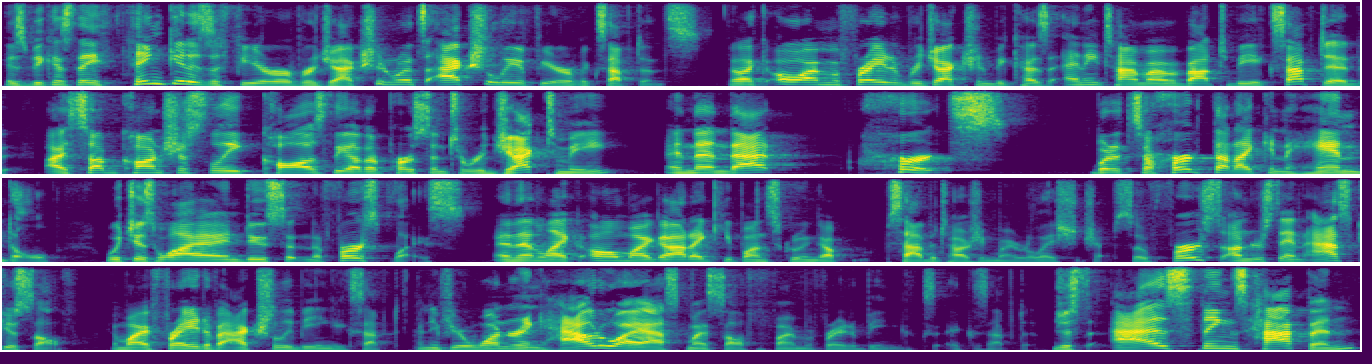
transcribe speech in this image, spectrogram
is because they think it is a fear of rejection when it's actually a fear of acceptance. They're like, oh, I'm afraid of rejection because anytime I'm about to be accepted, I subconsciously cause the other person to reject me. And then that hurts, but it's a hurt that I can handle which is why I induce it in the first place. And then, like, oh my God, I keep on screwing up, sabotaging my relationship. So, first, understand, ask yourself, am I afraid of actually being accepted? And if you're wondering, how do I ask myself if I'm afraid of being accepted? Just as things happen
